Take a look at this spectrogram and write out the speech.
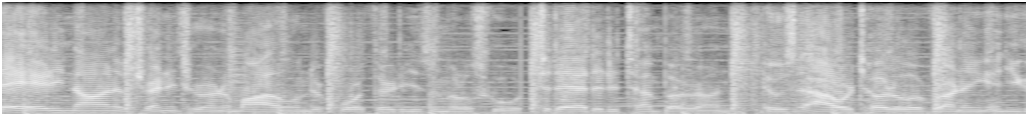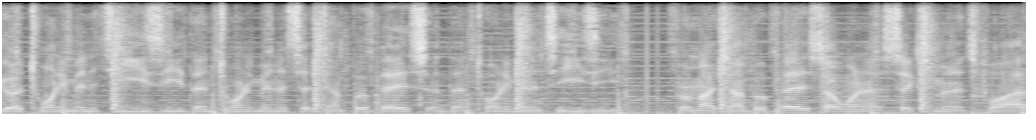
Day 89 of training to run a mile under 430 is in middle school. Today I did a tempo run. It was an hour total of running and you go 20 minutes easy, then 20 minutes at tempo pace, and then 20 minutes easy. For my tempo pace, I went at 6 minutes flat.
